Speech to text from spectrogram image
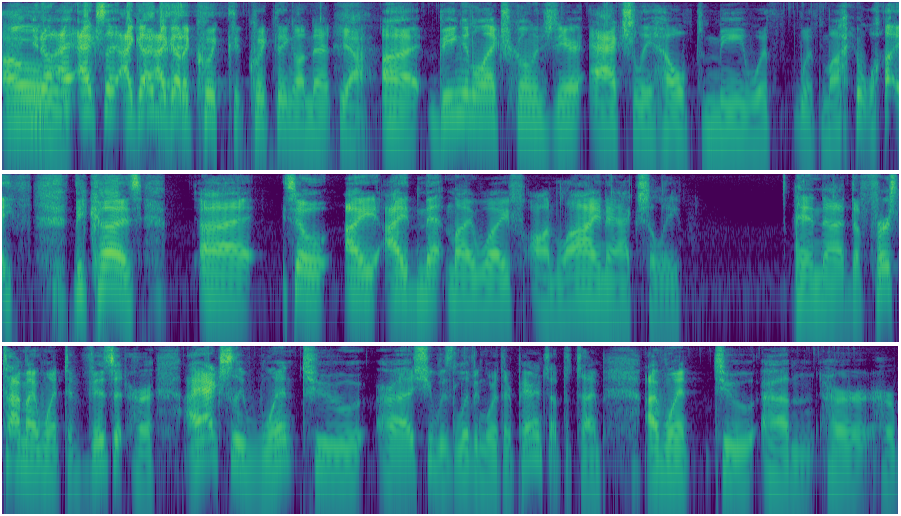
Oh, You know, I, actually, I got I got a quick quick thing on that. Yeah. uh, being an electrical engineer actually helped me with with my wife because uh, so I I met my wife online actually. And uh, the first time I went to visit her, I actually went to. Uh, she was living with her parents at the time. I went to um, her her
